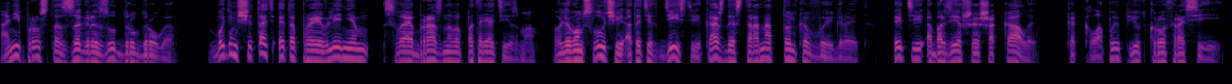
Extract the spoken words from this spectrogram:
они просто загрызут друг друга. Будем считать это проявлением своеобразного патриотизма. В любом случае, от этих действий каждая сторона только выиграет. Эти оборзевшие шакалы, как клопы, пьют кровь России.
